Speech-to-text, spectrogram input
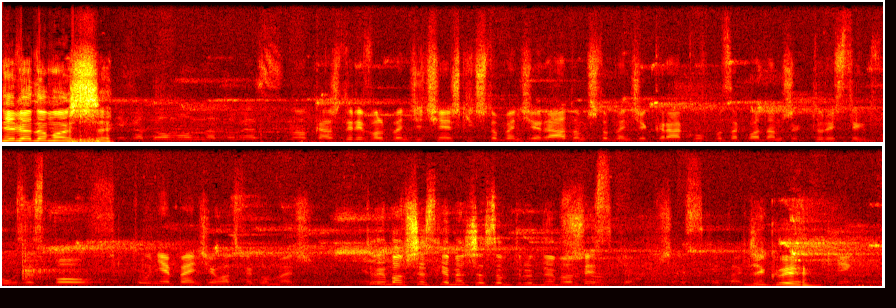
Nie wiadomo jeszcze. Nie wiadomo, natomiast no, każdy rywal będzie ciężki, czy to będzie Radom, czy to będzie Kraków, bo zakładam, że któryś z tych dwóch zespołów tu nie będzie łatwego meczu. Tu chyba wszystkie mecze są trudne bardzo. Wszystkie, wszystkie, tak. Dziękuję. Dzięki.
